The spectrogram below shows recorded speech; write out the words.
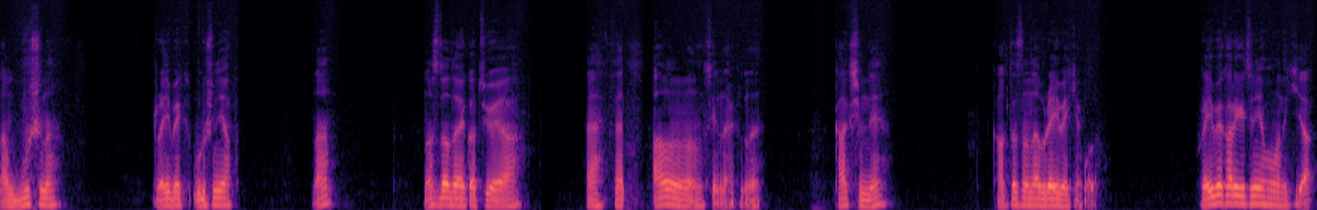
Lan vur şuna. Rayback vuruşunu yap. Lan. Nasıl da dayak atıyor ya. Heh sen al senin aklını. Kalk şimdi. Kalk da sana Rayback yapalım. Rayback hareketini yapamadık ya.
